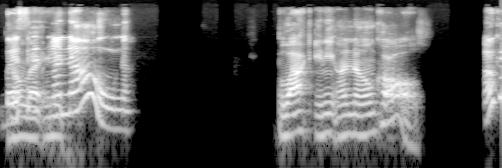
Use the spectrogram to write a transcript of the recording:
But don't it's unknown block any unknown calls. Okay.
